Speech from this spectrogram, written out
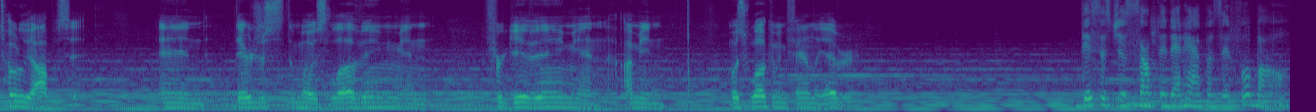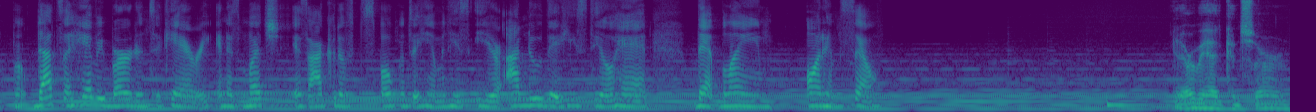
totally opposite. And they're just the most loving and forgiving and, I mean, most welcoming family ever this is just something that happens in football. But that's a heavy burden to carry. And as much as I could have spoken to him in his ear, I knew that he still had that blame on himself. You know, everybody had concern.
